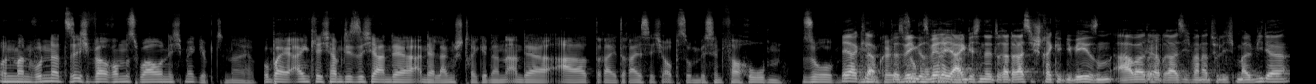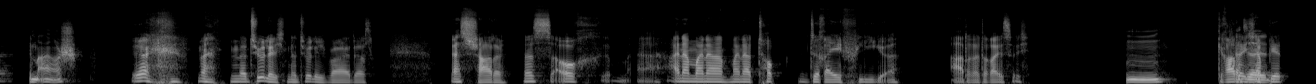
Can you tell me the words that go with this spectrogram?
und man wundert sich, warum es Wow nicht mehr gibt. Naja, wobei eigentlich haben die sich ja an der, an der Langstrecke, dann an der A330 ob so ein bisschen verhoben. So Ja, klar. munkel- Deswegen, so das wäre ja eigentlich eine 330-Strecke gewesen, aber Ja. 330 war natürlich mal wieder im Arsch. Ja, na, natürlich, natürlich war er das. Das ist schade. Das ist auch äh, einer meiner, meiner Top 3 Flieger. A330. Mhm. Gerade Also- ich habe jetzt,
